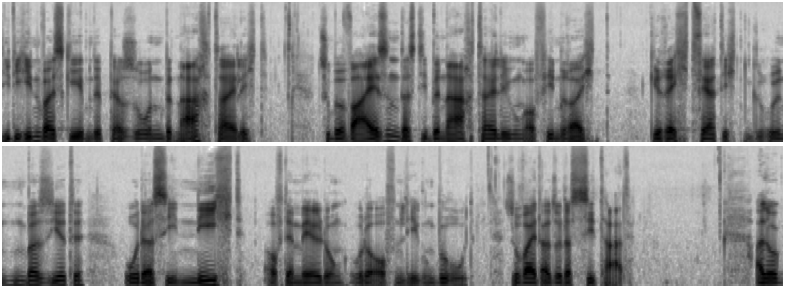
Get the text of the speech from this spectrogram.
die die hinweisgebende Person benachteiligt, zu beweisen, dass die Benachteiligung auf hinreichend gerechtfertigten Gründen basierte oder dass sie nicht auf der Meldung oder Offenlegung beruht. Soweit also das Zitat. Also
